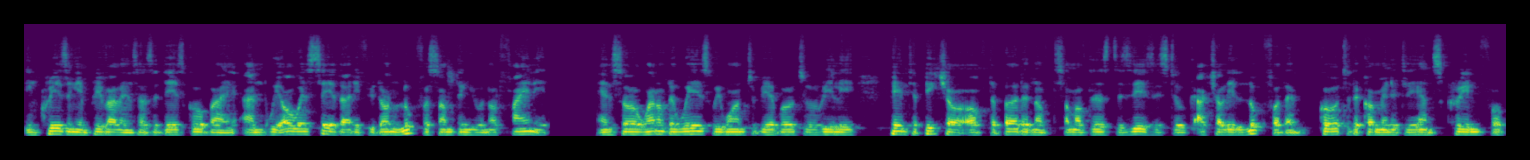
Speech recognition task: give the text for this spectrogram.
increasing in prevalence as the days go by. And we always say that if you don't look for something, you will not find it. And so one of the ways we want to be able to really paint a picture of the burden of some of these diseases is to actually look for them, go to the community and screen for,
